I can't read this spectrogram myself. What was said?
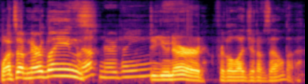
What's up, nerdlings? What's up, nerdlings? Do you nerd for The Legend of Zelda?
